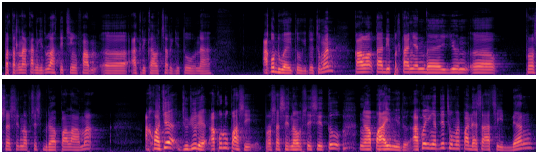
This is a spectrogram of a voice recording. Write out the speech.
peternakan gitulah teaching farm eh, agriculture gitu. Nah, aku dua itu gitu. Cuman kalau tadi pertanyaan Bayun eh, proses sinopsis berapa lama? Aku aja jujur ya, aku lupa sih proses sinopsis itu ngapain gitu. Aku ingatnya cuma pada saat sidang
